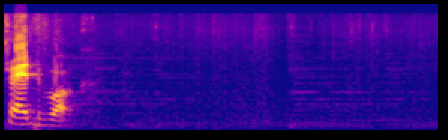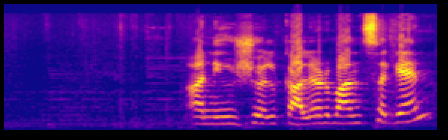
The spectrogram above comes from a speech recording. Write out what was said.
thread work. Unusual color once again.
